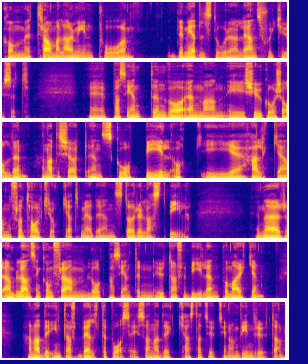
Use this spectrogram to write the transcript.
kom ett traumalarm in på det medelstora länssjukhuset. Eh, patienten var en man i 20-årsåldern. Han hade kört en skåpbil och i halkan frontalkrockat med en större lastbil. När ambulansen kom fram låg patienten utanför bilen på marken. Han hade inte haft bälte på sig så han hade kastats ut genom vindrutan.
